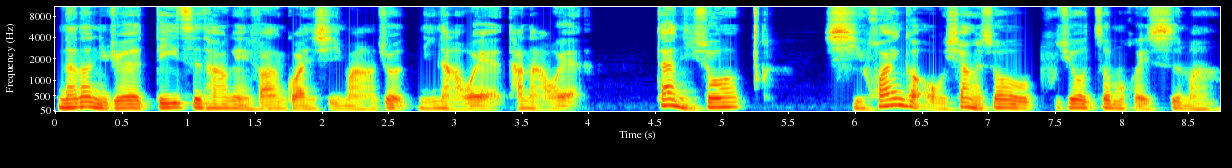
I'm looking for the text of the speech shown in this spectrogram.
难道你觉得第一次他要跟你发生关系吗？就你哪位，他哪位？但你说喜欢一个偶像的时候，不就这么回事吗？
